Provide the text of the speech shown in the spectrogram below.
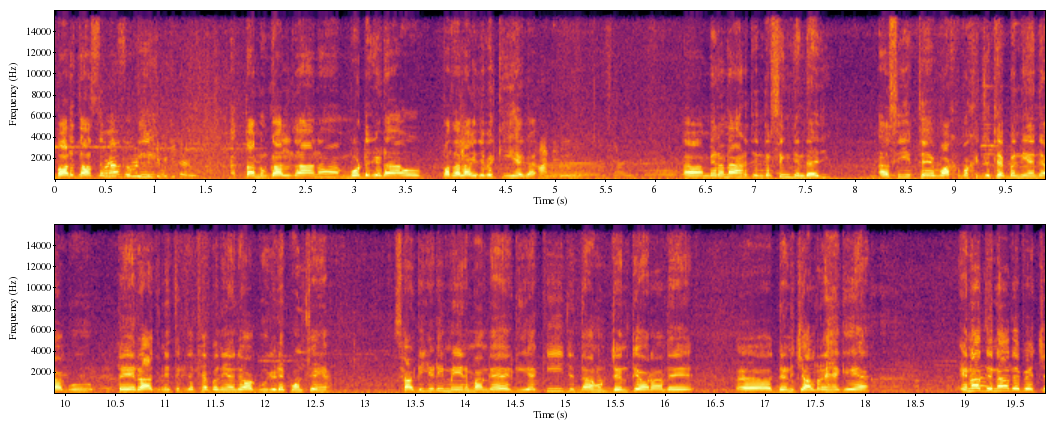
ਬਾਰੇ ਦੱਸ ਦੇਣਾ ਕਿਉਂਕਿ ਤੁਹਾਨੂੰ ਗੱਲ ਦਾ ਨਾ ਮੁੱਢ ਜਿਹੜਾ ਉਹ ਪਤਾ ਲੱਗ ਜਾਵੇ ਕੀ ਹੈਗਾ। ਮੇਰਾ ਨਾਮ ਹਰਜਿੰਦਰ ਸਿੰਘ ਜਿੰਦਾ ਜੀ। ਅਸੀਂ ਇੱਥੇ ਵੱਖ-ਵੱਖ ਜਥੇਬੰਦੀਆਂ ਦੇ ਆਗੂ ਤੇ ਰਾਜਨੀਤਿਕ ਜਥੇਬੰਦੀਆਂ ਦੇ ਆਗੂ ਜਿਹੜੇ ਪਹੁੰਚੇ ਆ। ਸਾਡੀ ਜਿਹੜੀ ਮੇਨ ਮੰਗ ਇਹ ਹੈਗੀ ਹੈ ਕਿ ਜਿੱਦਾਂ ਹੁਣ ਦਿਨ ਤਿਉਹਾਰਾਂ ਦੇ ਦਿਨ ਚੱਲ ਰਹੇ ਹੈਗੇ ਆ ਇਹਨਾਂ ਦਿਨਾਂ ਦੇ ਵਿੱਚ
